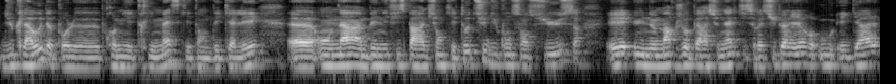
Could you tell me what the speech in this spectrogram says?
du cloud pour le premier trimestre qui est en décalé. Euh, on a un bénéfice par action qui est au-dessus du consensus et une marge opérationnelle qui serait supérieure ou égale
